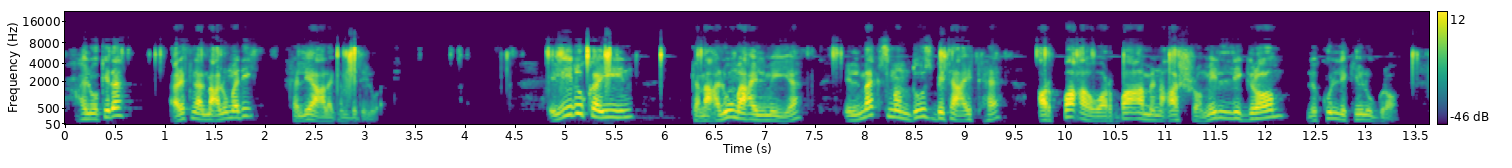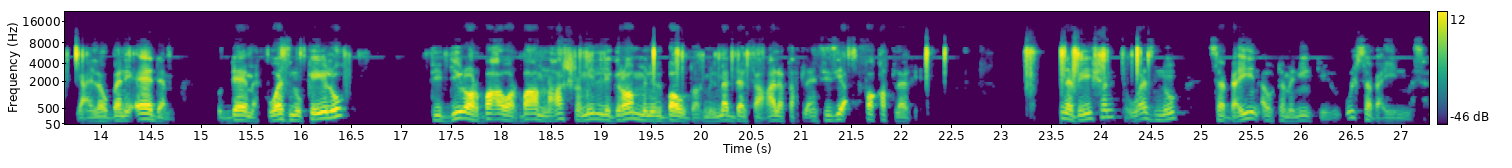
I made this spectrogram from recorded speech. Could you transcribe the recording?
حلو كده؟ عرفنا المعلومة دي؟ خلّيها على جنب دلوقتي. الlidocaine كمعلومة علمية الmaximum dose بتاعتها 4.4 ملي جرام لكل كيلو جرام. يعني لو بني آدم قدامك وزنه كيلو تدّي له 4.4 ملي جرام من الpowder من المادة الفعّالة بتاعة الأنستيزيا فقط لا غير. عندنا patient وزنه 70 أو 80 كيلو، قُل 70 مثلًا.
